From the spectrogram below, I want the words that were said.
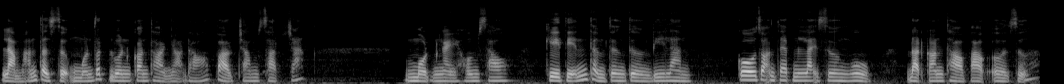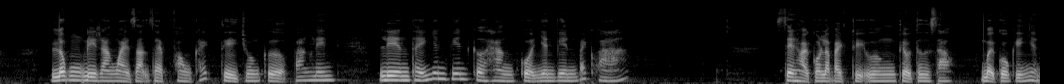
làm hắn thật sự muốn vứt luôn con thỏ nhỏ đó vào trong sọt rác. Một ngày hôm sau, khi tiến thẩm tương tường đi làm, cô dọn dẹp lại giường ngủ, đặt con thỏ vào ở giữa. Lúc đi ra ngoài dọn dẹp phòng khách thì chuông cửa vang lên, liền thấy nhân viên cửa hàng của nhân viên bách hóa. Xin hỏi cô là Bạch Thủy Ương tiểu thư sao? Mời cô ký nhận.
